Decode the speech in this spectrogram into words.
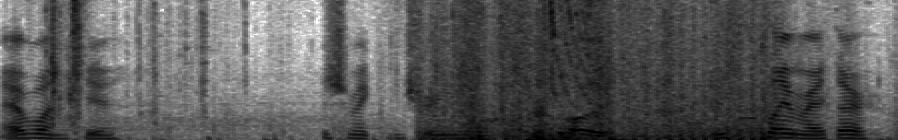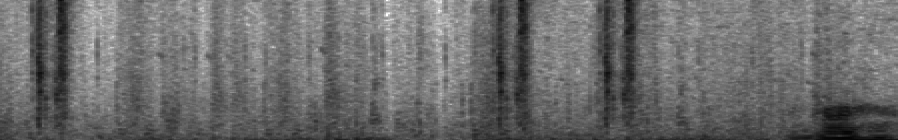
I have one too. Just making sure you know. oh, there's a plane right there. Right here.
